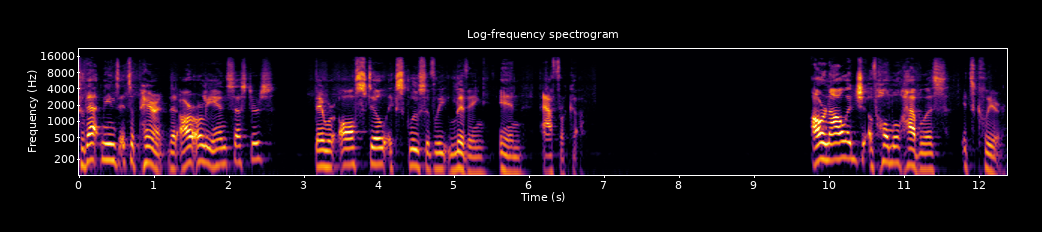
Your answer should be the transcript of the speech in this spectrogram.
So that means it's apparent that our early ancestors they were all still exclusively living in Africa. Our knowledge of Homo habilis, it's clear.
